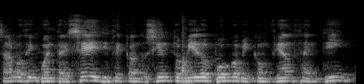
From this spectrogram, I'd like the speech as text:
Salmo 56 dice, cuando siento miedo pongo mi confianza en ti.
